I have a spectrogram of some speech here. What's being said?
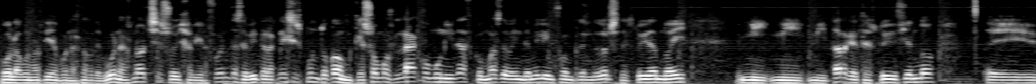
hola, buenos días, buenas tardes, buenas noches, soy Javier Fuentes de Vitalacrisis.com, que somos la comunidad con más de 20.000 infoemprendedores, te estoy dando ahí mi, mi, mi target, te estoy diciendo eh,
